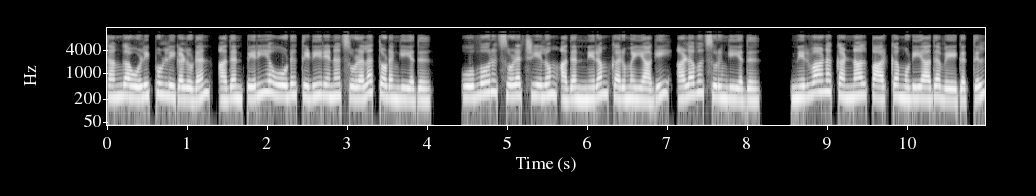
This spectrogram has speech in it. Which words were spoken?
தங்க ஒளிப்புள்ளிகளுடன் அதன் பெரிய ஓடு திடீரென சுழலத் தொடங்கியது. ஒவ்வொரு சுழற்சியிலும் அதன் நிறம் கருமையாகி அளவு சுருங்கியது. நிர்வாண கண்ணால் பார்க்க முடியாத வேகத்தில்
